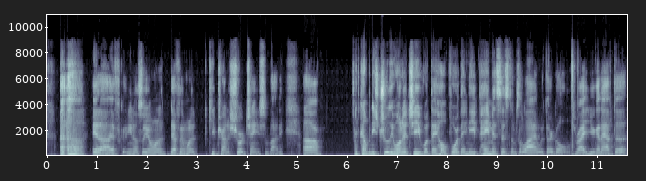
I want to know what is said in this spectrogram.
it uh, if you know, so you want to definitely want to keep trying to shortchange somebody. Uh, if companies truly want to achieve what they hope for, they need payment systems aligned with their goals, right? You're gonna have to,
